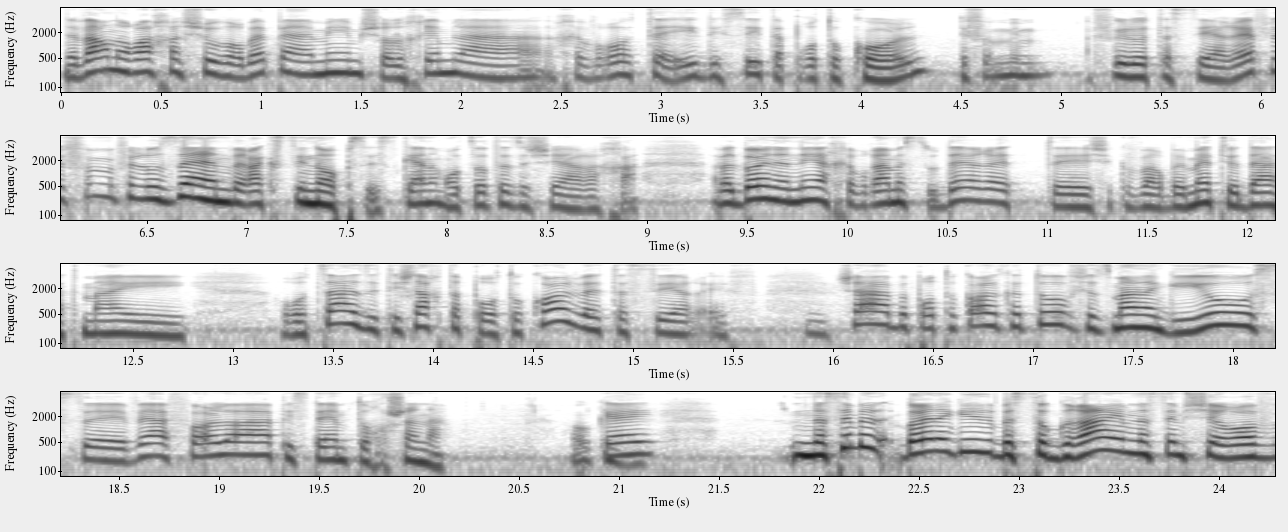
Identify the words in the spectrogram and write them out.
דבר נורא חשוב, הרבה פעמים שולחים לחברות אה, EDC את הפרוטוקול, לפעמים אפילו את ה-CRF, לפעמים אפילו זה אך ורק synopsis, כן? הן רוצות איזושהי הערכה. אבל בואי נניח חברה מסודרת, אה, שכבר באמת יודעת מה היא רוצה, אז היא תשלח את הפרוטוקול ואת ה-CRF. עכשיו, בפרוטוקול כתוב שזמן הגיוס אה, וה-follow-up יסתיים תוך שנה, אוקיי? נשים, בואי נגיד בסוגריים, נשים שרוב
